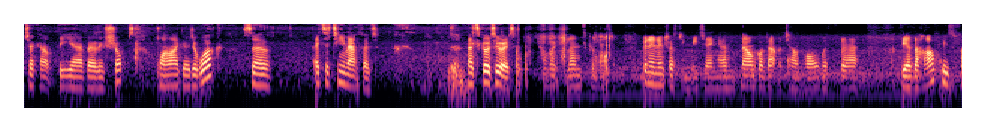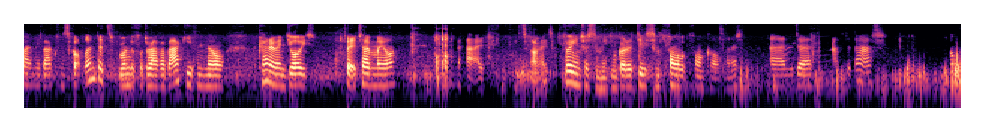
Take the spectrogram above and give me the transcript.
check out the uh, various shops while I go to work. So, it's a team effort. Let's go to it. It's been an interesting meeting, and now I'm going down to the town hall with uh, the other half who's finally back from Scotland. It's wonderful to have her back, even though I kind of enjoyed bit of time on my own. nah, it's alright. Very interesting meeting. We've got to do some follow-up phone calls on it. And uh, after that, oh,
